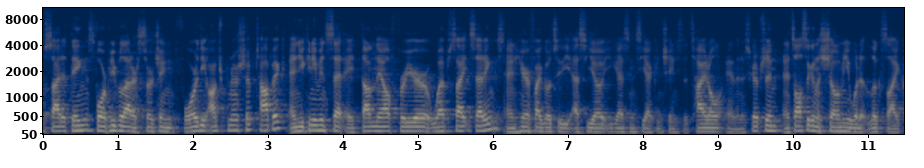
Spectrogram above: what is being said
side of things for people that are searching for the entrepreneurship topic. And you can even set a thumbnail for your website settings. And here, if I go to the SEO, you guys can see I can change the title and the description. And it's also gonna show me what it looks like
